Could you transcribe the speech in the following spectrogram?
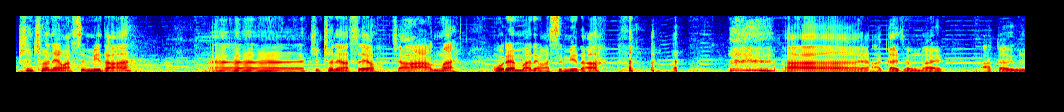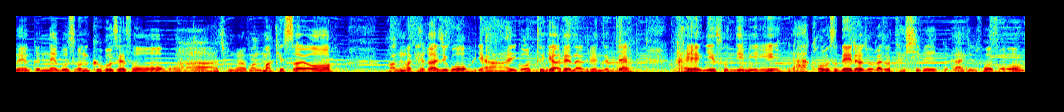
춘천에 왔습니다. 아, 춘천에 왔어요. 정말 오랜만에 왔습니다. 아, 아까 정말 아까 운행 끝내고서는 그곳에서 와 정말 막막했어요. 막막해가지고 야 이거 어떻게 해야 되나 그랬는데 다행히 손님이 야 거기서 내려줘가지고 택시비까지 줘서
